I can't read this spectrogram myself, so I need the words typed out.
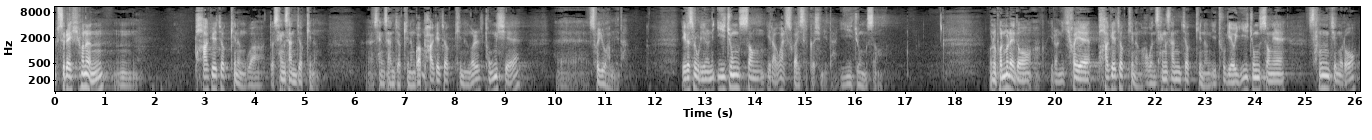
입술의 혀는 음, 파괴적 기능과 또 생산적 기능, 생산적 기능과 파괴적 기능을 동시에 소유합니다. 이것을 우리는 이중성이라고 할 수가 있을 것입니다. 이중성. 오늘 본문에도 이런 혀의 파괴적 기능 혹은 생산적 기능 이 두 개의 이중성의 상징으로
